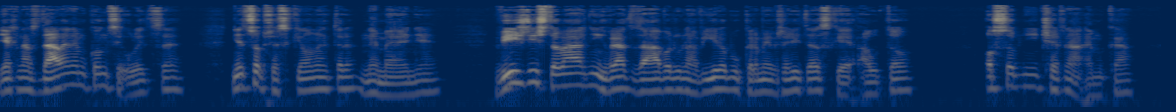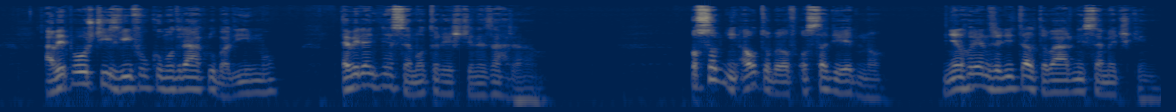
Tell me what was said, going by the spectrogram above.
jak na vzdáleném konci ulice, něco přes kilometr, neméně, Výjíždí z továrních vrat závodu na výrobu krmy v ředitelské auto, osobní černá MK a vypouští z výfuku modrá kluba dýmu, evidentně se motor ještě nezahřál. Osobní auto bylo v osadě jedno, měl ho jen ředitel továrny Semečkin.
